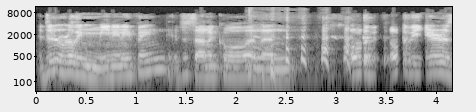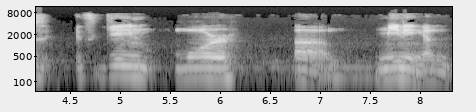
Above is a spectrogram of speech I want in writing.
it didn't really mean anything. It just sounded cool, and then over the, over the years, it's gained more um, meaning, and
